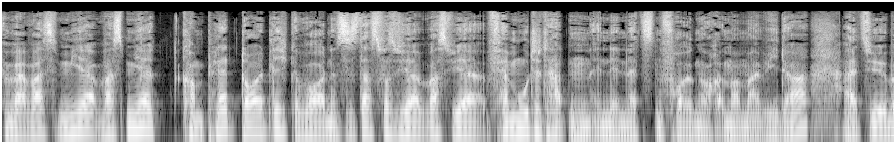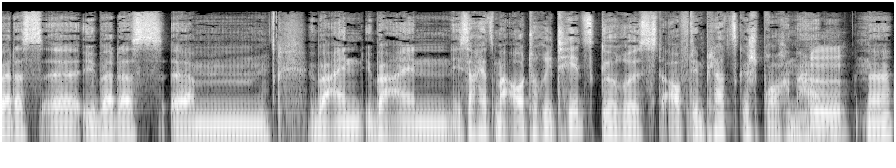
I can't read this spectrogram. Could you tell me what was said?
was mir, was mir komplett deutlich geworden ist, ist das, was wir, was wir vermutet hatten in den letzten Folgen auch immer mal wieder, als wir über das, äh, über das, ähm, über ein, über ein, ich sag jetzt mal Autoritätsgerüst auf dem Platz gesprochen haben. Mhm. Ne?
